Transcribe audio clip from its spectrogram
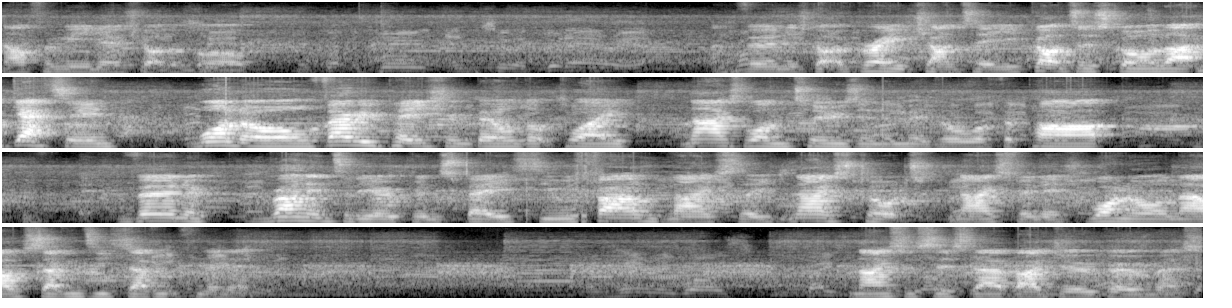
Now Firmino's got the ball. And Werner's got a great chance here. You've got to score that. Get in. One all. Very patient build-up play. Nice one-twos in the middle of the park. Werner ran into the open space. He was found nicely. Nice touch. Nice finish. One all now. 77th minute. Nice assist there by Joe Gomez.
